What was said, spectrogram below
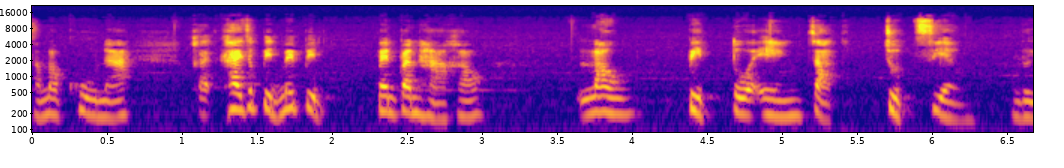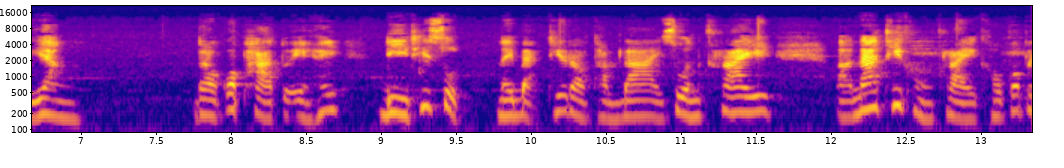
สำหรับครูนะ ใครจะปิดไม่ปิดเป็นปัญหาเขาเราปิดตัวเองจากจุดเสี่ยงหรือยัง เราก็พาตัวเองให้ดีที่สุดในแบบที่เราทำได้ ส่วนใครหน้าที่ของใครเขาก็ไป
